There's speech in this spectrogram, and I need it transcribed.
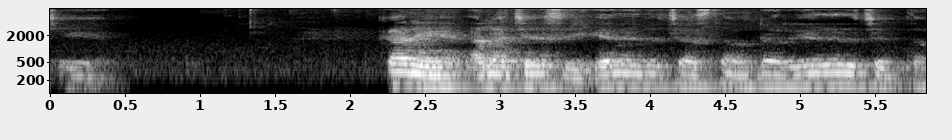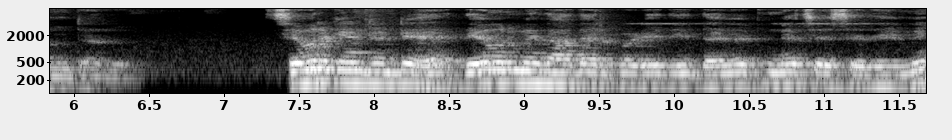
చేయాలి కానీ అలా చేసి ఏదేదో చేస్తూ ఉంటారు ఏదేదో చెప్తూ ఉంటారు. చివరికి ఏంటంటే దేవుని మీద ఆధారపడేది దైవికంగా చేసేది ఏమీ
